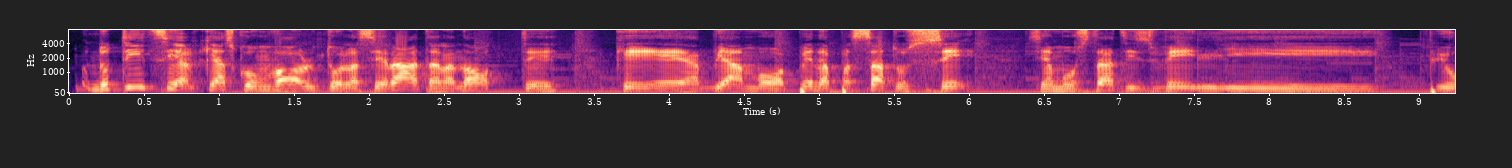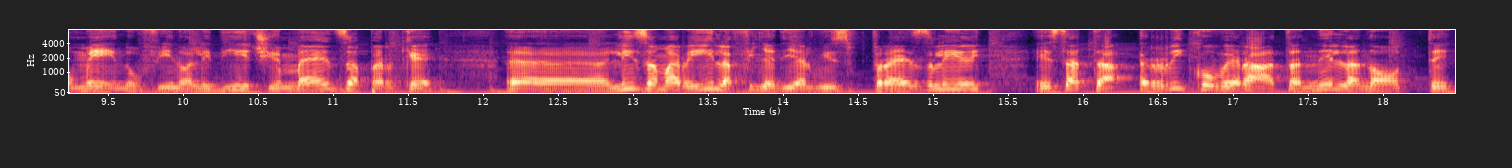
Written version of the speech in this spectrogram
Notizia che ha sconvolto la serata, la notte che abbiamo appena passato, se siamo stati svegli più o meno fino alle 10 e mezza perché eh, Lisa Marie, la figlia di Elvis Presley, è stata ricoverata nella notte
